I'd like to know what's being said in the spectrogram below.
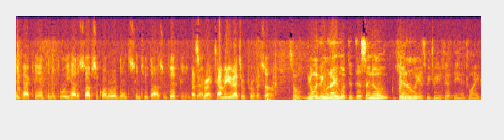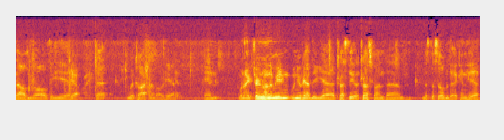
impact Hampton until we had a subsequent ordinance in 2015. That's correct. How many would have to approve it? So, So the only thing when I looked at this, I know generally it's between fifteen and twenty thousand dollars a year Yeah. that we're talking about here. And when I turned on the meeting, when you had the uh, trustee of the trust fund, um, Mr. Silverdeck in here,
